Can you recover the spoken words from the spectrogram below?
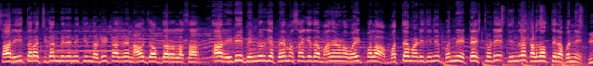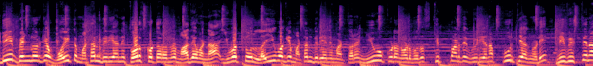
ಸರ್ ಈ ಥರ ಚಿಕನ್ ಬಿರಿಯಾನಿ ತಿಂದು ಅಡಿಟ್ ಆದರೆ ನಾವು ಜವಾಬ್ದಾರಲ್ಲ ಸರ್ ಸರ್ ಇಡೀ ಬೆಂಗಳೂರಿಗೆ ಫೇಮಸ್ ಆಗಿದೆ ಮಾದೇವಣ್ಣ ವೈಟ್ ಪಲಾ ಮತ್ತೆ ಮಾಡಿದ್ದೀನಿ ಬನ್ನಿ ಟೇಸ್ಟ್ ನೋಡಿ. ತಿಂದ್ರೆ ಕಳೆದೋಗ್ತೀರಾ? ಬನ್ನಿ. ಇಡೀ ಬೆಂಗಳೂರಿಗೆ ವೈಟ್ ಮಟನ್ ಬಿರಿಯಾನಿ ತೋರಿಸ್ಕೊಟ್ಟವ್ರು ಅಂದ್ರೆ ಮಾದೇವಣ್ಣ. ಇವತ್ತು ಲೈವ್ ಆಗಿ ಮಟನ್ ಬಿರಿಯಾನಿ ಮಾಡ್ತಾರೆ. ನೀವು ಕೂಡ ನೋಡ್ಬೋದು. ಸ್ಕಿಪ್ ಮಾಡದೆ ವಿಡಿಯೋನ ಪೂರ್ತಿಯಾಗಿ ನೋಡಿ. ನೀವು ಇಷ್ಟು ದಿನ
